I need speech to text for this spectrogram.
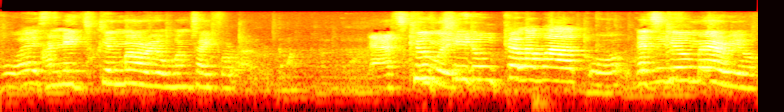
può I essere. need to kill Mario once and forever. Let's kill it! Uccido un calamaco! Let's kill Mario!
